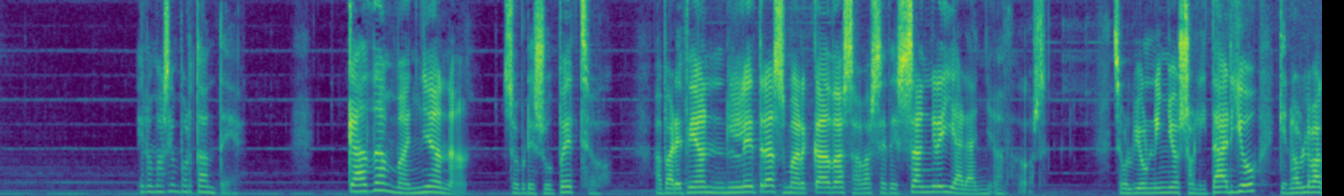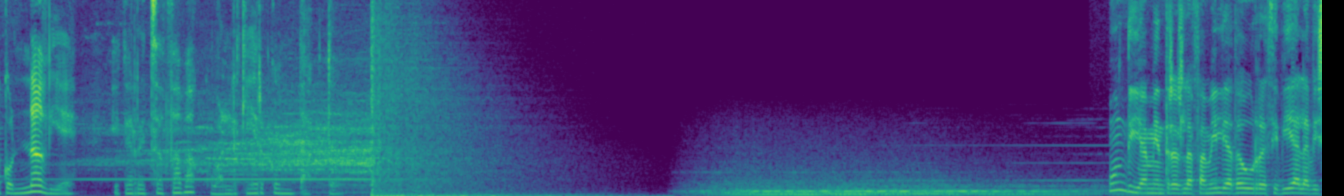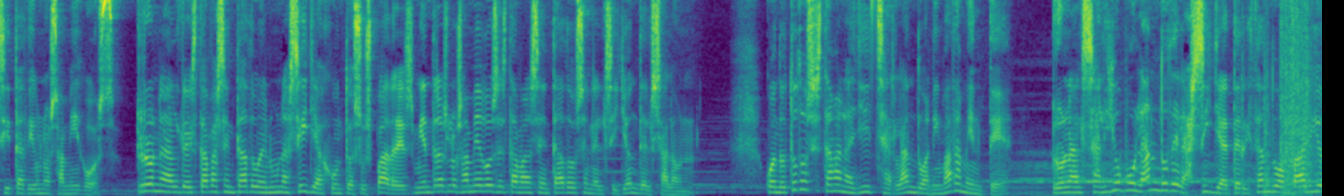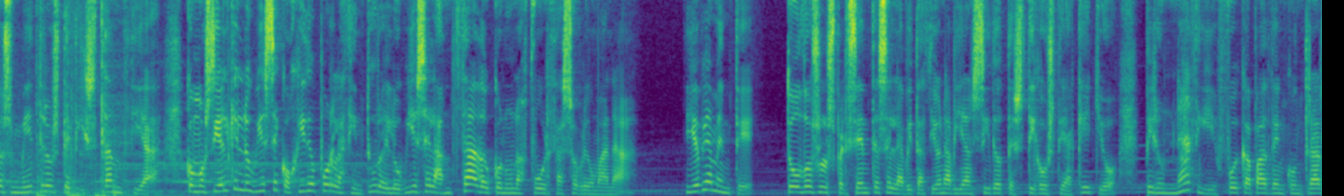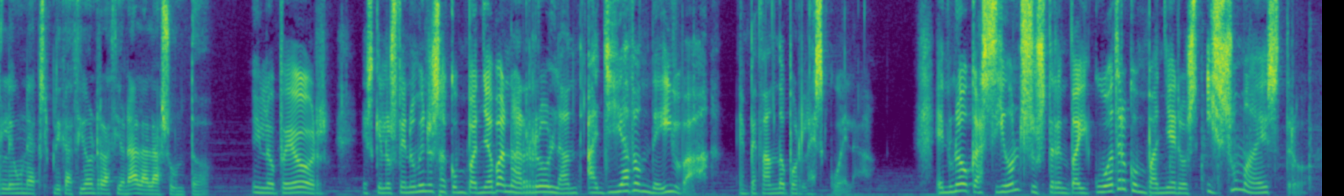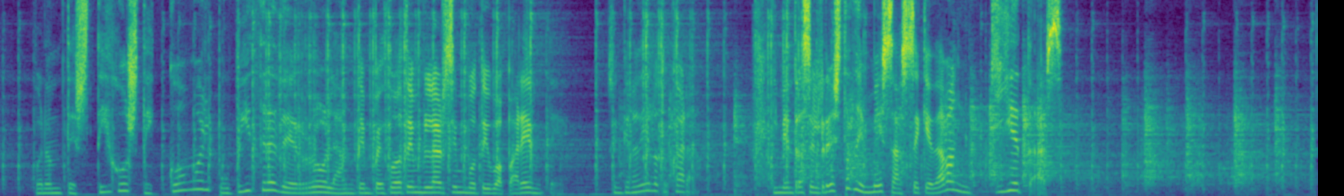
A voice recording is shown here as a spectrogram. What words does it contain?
Y lo más importante, cada mañana sobre su pecho aparecían letras marcadas a base de sangre y arañazos. Se volvió un niño solitario que no hablaba con nadie y que rechazaba cualquier contacto. Un día, mientras la familia Doe recibía la visita de unos amigos, Ronald estaba sentado en una silla junto a sus padres mientras los amigos estaban sentados en el sillón del salón. Cuando todos estaban allí charlando animadamente, Ronald salió volando de la silla, aterrizando a varios metros de distancia, como si alguien lo hubiese cogido por la cintura y lo hubiese lanzado con una fuerza sobrehumana. Y obviamente, todos los presentes en la habitación habían sido testigos de aquello, pero nadie fue capaz de encontrarle una explicación racional al asunto. Y lo peor es que los fenómenos acompañaban a Roland allí a donde iba, empezando por la escuela. En una ocasión, sus 34 compañeros y su maestro fueron testigos de cómo el pupitre de Roland empezó a temblar sin motivo aparente, sin que nadie lo tocara. Y mientras el resto de mesas se quedaban quietas,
